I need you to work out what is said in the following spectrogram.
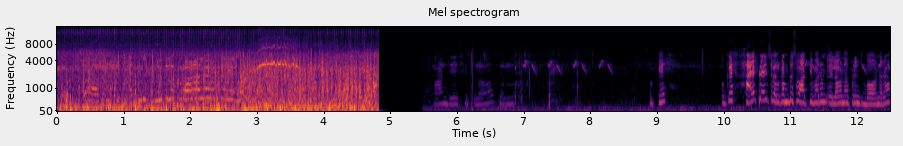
అన్ని బూతుల ప్రాణాలే ఉంటాయి ఆన్ చేసి ఇట్లావా cell okay. Okay hi friends welcome to Swathi Varun. ఎలా ఉన్నా ఫ్రెండ్స్? బాగున్నారా?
